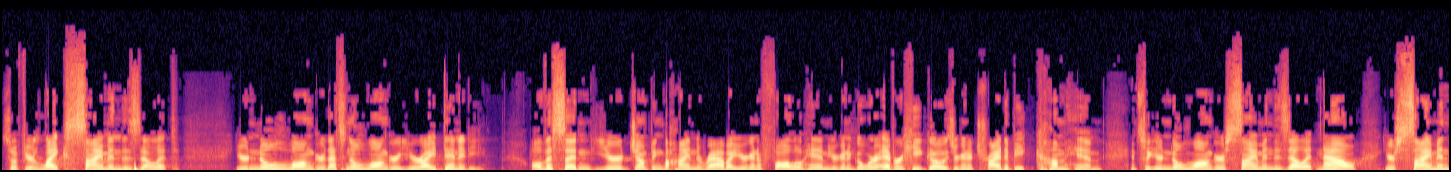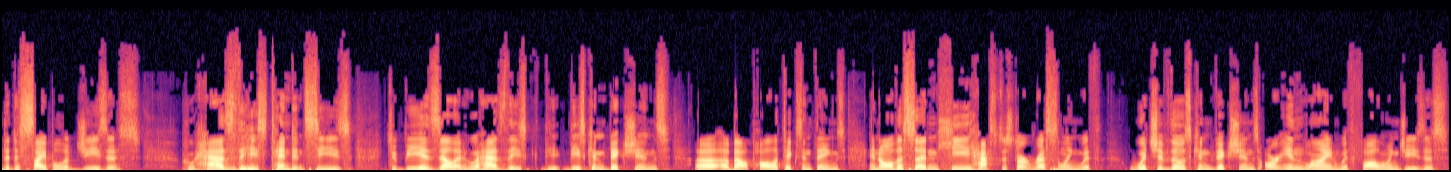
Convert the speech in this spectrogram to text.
So if you're like Simon the Zealot, you're no longer, that's no longer your identity. All of a sudden, you're jumping behind the rabbi. You're going to follow him. You're going to go wherever he goes. You're going to try to become him. And so you're no longer Simon the Zealot. Now, you're Simon the disciple of Jesus who has these tendencies to be a zealot, who has these, these convictions uh, about politics and things. And all of a sudden, he has to start wrestling with which of those convictions are in line with following Jesus,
